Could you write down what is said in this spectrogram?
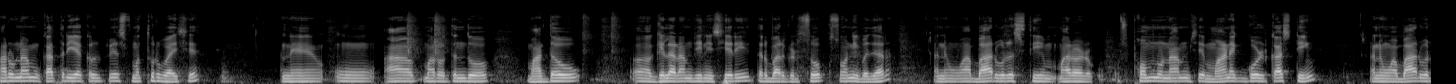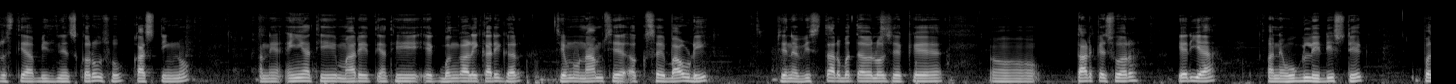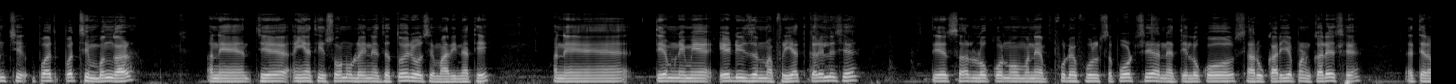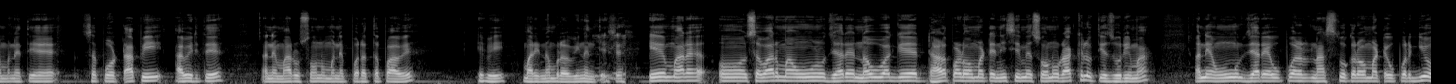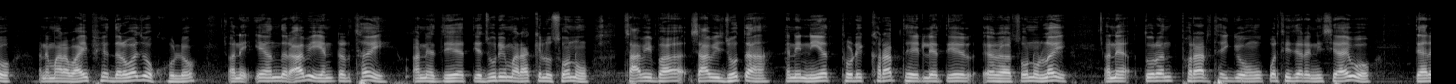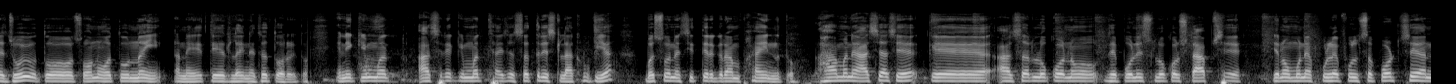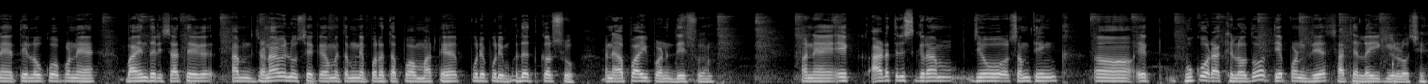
મારું નામ કાતરિયા કલ્પેશ મથુરભાઈ છે અને હું આ મારો ધંધો માધવ ગેલારામજીની શેરી, દરબારગઢ ચોક, સોની બજાર. અને હું આ બાર વર્ષથી મારા ફોર્મનું નામ છે માણેક ગોલ્ડ કાસ્ટિંગ. અને હું આ બાર વર્ષથી આ બિઝનેસ કરું છું કાસ્ટિંગનો. અને અહીંયાથી મારે ત્યાંથી એક બંગાળી કારીગર, જેમનું નામ છે અક્ષય બાવડી, જેને વિસ્તાર બતાવેલો છે કે તાડકેશ્વર એરિયા અને હુગલી ડિસ્ટ્રિક્ટ. પશ્ચિમ બંગાળ અને જે અહીંયાથી સોનું લઈને જતો રહ્યો છે મારીનાથી અને તેમને મેં એ ડિવિઝનમાં ફરિયાદ કરેલી છે. તે સર લોકોનો મને ફૂલે ફૂલ સપોર્ટ છે અને તે લોકો સારું કાર્ય પણ કરે છે. અત્યારે મને તે સપોર્ટ આપી આવી રીતે અને મારું સોનું મને પરત અપાવે એવી મારી નમ્ર વિનંતી છે. એ મારે સવારમાં હું જ્યારે નવ વાગે ઢાળ પાડવા માટે નીચે મેં સોનું રાખેલું તેજોરીમાં અને હું જ્યારે ઉપર નાસ્તો કરવા માટે ઉપર ગયો અને મારા વાઈફે દરવાજો ખોલ્યો અને એ અંદર આવી એન્ટર થઈ અને જે તેજુરીમાં રાખેલું સોનું ચાવી ભા ચાવી જોતાં એની નિયત થોડીક ખરાબ થઈ એટલે તે સોનું લઈ અને તુરંત ફરાર થઈ ગયો. હું ઉપરથી જ્યારે નીચે આવ્યો ત્યારે જોયું તો સોનું હતું નહીં અને તે લઈને જતો રહ્યો એની કિંમત, આશરે કિંમત થાય છે છત્રીસ લાખ રૂપિયા, બસો ને સિત્તેર ગ્રામ ફાઇન હતો. હા, મને આશા છે કે આ સર લોકોનો, જે પોલીસ લોકો, સ્ટાફ છે તેનો મને ફૂલે ફૂલ સપોર્ટ છે અને તે લોકો મને બાંયધરી સાથે આમ જણાવેલું છે કે અમે તમને પરત આપવા માટે પૂરેપૂરી મદદ કરશું અને અપાવી પણ દઈશું એમ. અને એક આડત્રીસ ગ્રામ જેવો સમથિંગ એક ભૂકો રાખેલો હતો, તે પણ જે સાથે લઈ ગયેલો છે.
